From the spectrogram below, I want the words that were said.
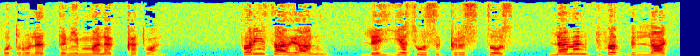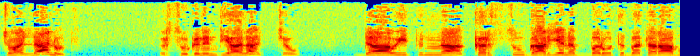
ቁጥር ሁለትን ይመለከቷል። ፈሪሳውያኑ ለኢየሱስ ክርስቶስ ለምን ትፈቅድላቸዋል አሉት እርሱ ግን እንዲህ አላቸው ዳዊትና ከእርሱ ጋር የነበሩት በተራቡ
